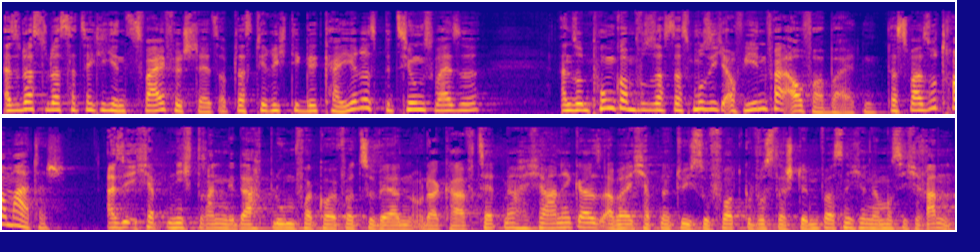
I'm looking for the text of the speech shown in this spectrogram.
also dass du das tatsächlich in Zweifel stellst, ob das die richtige Karriere ist, beziehungsweise an so einen Punkt kommt, wo du sagst, das muss ich auf jeden Fall aufarbeiten. Das war so traumatisch. Also ich habe nicht dran gedacht, Blumenverkäufer zu werden oder Kfz-Mechaniker, aber ich habe natürlich sofort gewusst, da stimmt was nicht und da muss ich ran.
